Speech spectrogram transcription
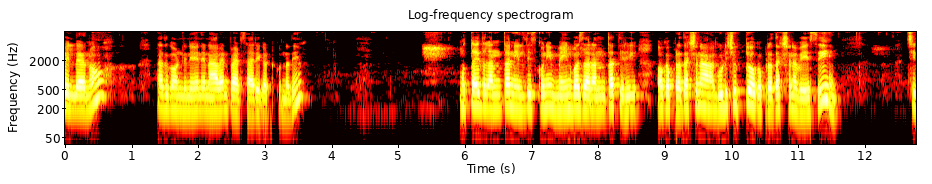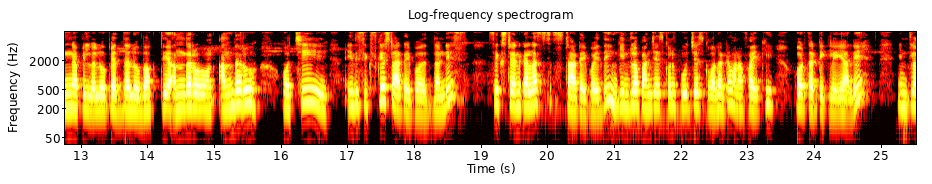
వెళ్ళాను. అదిగోండి నేనే నారాయణపేట శారీ కట్టుకున్నది. ముత్తైదులంతా నీళ్ళు తీసుకొని మెయిన్ బజార్ అంతా తిరిగి ఒక ప్రదక్షిణ గుడి చుట్టూ ఒక ప్రదక్షిణ వేసి చిన్న పిల్లలు పెద్దలు భక్తి అందరూ అందరూ వచ్చి ఇది సిక్స్కే స్టార్ట్ అయిపోద్దండి. సిక్స్ టెన్ కల్లా స్టార్ట్ అయిపోయింది ఇంక ఇంట్లో పని చేసుకొని పూజ చేసుకోవాలంటే మనం ఫైవ్కి ఫోర్ థర్టీకి లేయాలి. ఇంట్లో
